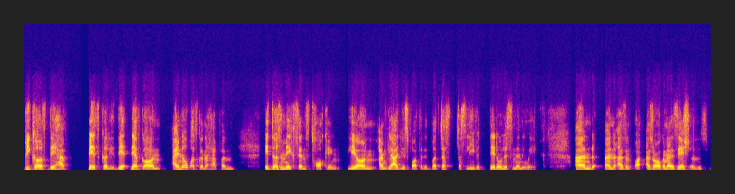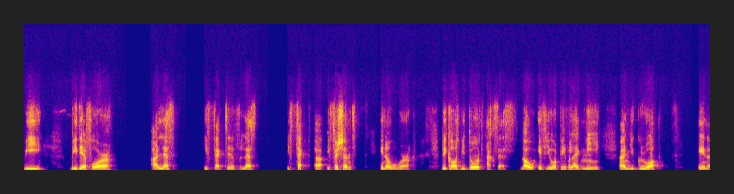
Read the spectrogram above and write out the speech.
because they have basically they, they have gone. I know what's going to happen. It doesn't make sense talking, Leon. I'm glad you spotted it, but just just leave it. They don't listen anyway. And and as an as organizations, we we therefore are less effective, less effect, uh, efficient in our work because we don't access. Now, if you are people like me and you grew up in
